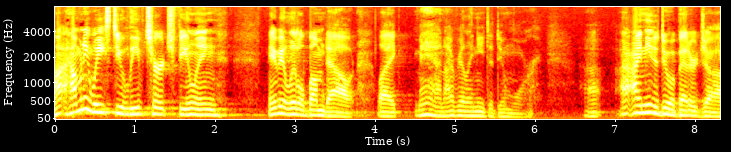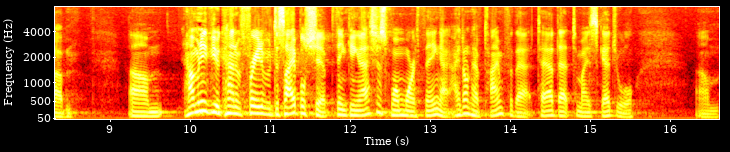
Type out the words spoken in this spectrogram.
How, how many weeks do you leave church feeling maybe a little bummed out? Like, man, I really need to do more. Uh, I, I, need to do a better job. Um, how many of you are kind of afraid of discipleship, thinking that's just one more thing? I, I don't have time for that, to add that to my schedule. Um,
